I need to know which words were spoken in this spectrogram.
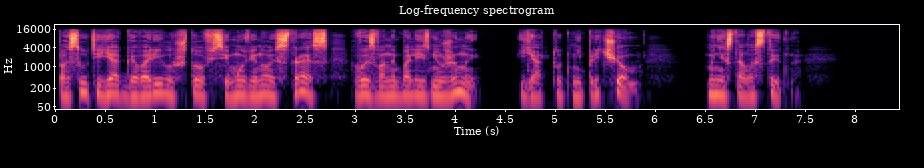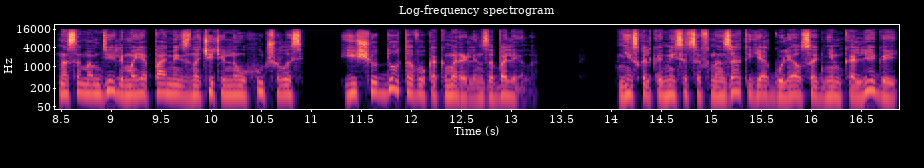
По сути, я говорил, что всему виной стресс, вызванный болезнью жены. Я тут ни при чем. Мне стало стыдно. На самом деле моя память значительно ухудшилась еще до того, как Мэрилин заболела. Несколько месяцев назад я гулял с одним коллегой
